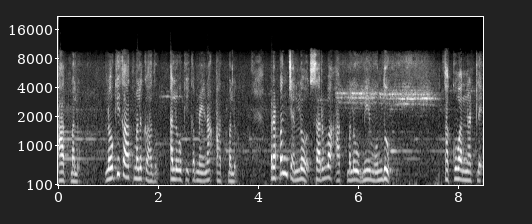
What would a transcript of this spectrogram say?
ఆత్మలు. లౌకిక ఆత్మలు కాదు అలౌకికమైన ఆత్మలు. ప్రపంచంలో సర్వ ఆత్మలు మీ ముందు. తక్కువ అన్నట్లే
